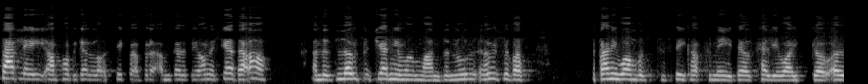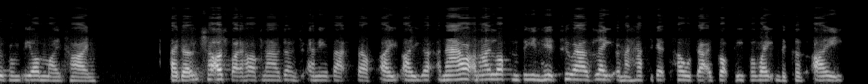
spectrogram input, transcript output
sadly, I'll probably get a lot of stick but I'm going to be honest. Yeah, there are. And there's loads of genuine ones. And loads of us, if anyone was to speak up to me, they'll tell you I go over and beyond my time. I don't charge by half an hour. I don't do any of that stuff. I, I an hour, and I'll often be in here two hours late, and I have to get told that I've got people waiting because I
